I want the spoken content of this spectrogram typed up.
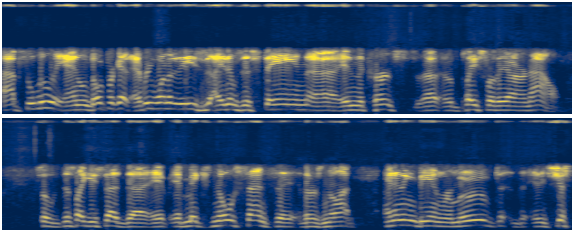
Absolutely, and don't forget, every one of these items is staying uh, in the current uh, place where they are now. So, just like you said, uh, it, it makes no sense. There's not anything being removed. It's just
